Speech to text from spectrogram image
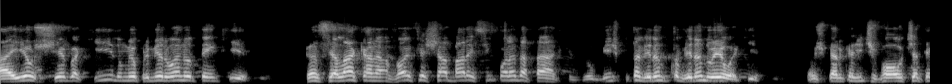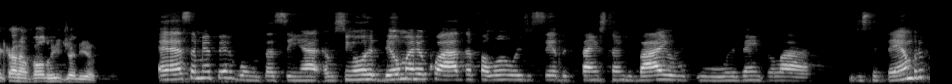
Aí eu chego aqui, no meu primeiro ano eu tenho que cancelar carnaval e fechar a bar às 5 horas da tarde. O bispo está virando, tá virando eu aqui. Eu espero que a gente volte a ter carnaval no Rio de Janeiro. Essa é a minha pergunta. Assim, a, o senhor deu uma recuada, falou hoje cedo que está em stand-by o, o, evento lá de setembro,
